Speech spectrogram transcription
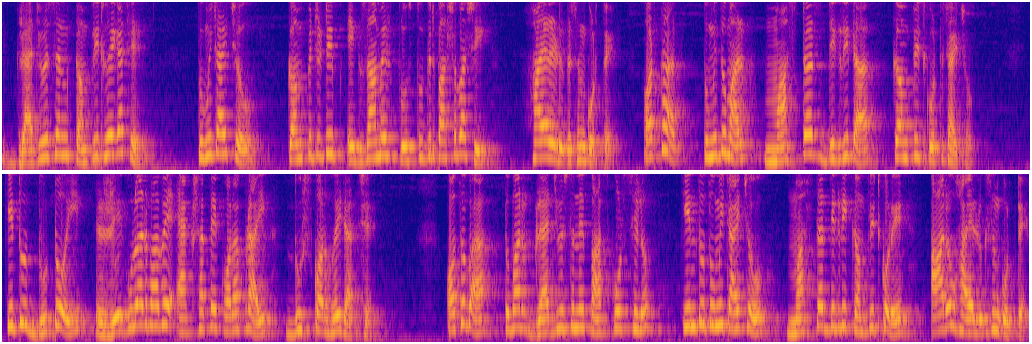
Graduation complete হয়ে গেছে? তুমি চাইছো কম্পিটিটিভ এক্সামের প্রস্তুতির পাশাপাশি হায়ার এডুকেশন করতে। অর্থাৎ তুমি তোমার মাস্টার্স ডিগ্রিটা কমপ্লিট করতে চাইছো। কিন্তু দুটোই রেগুলারভাবে একসাথে করা প্রায় দুষ্কর হয়ে যাচ্ছে। অথবা তোমার গ্র্যাজুয়েশনে পাস কোর্স ছিল, কিন্তু তুমি চাইছো মাস্টার ডিগ্রি কমপ্লিট করে আরও হায়ার এডুকেশন করতে।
